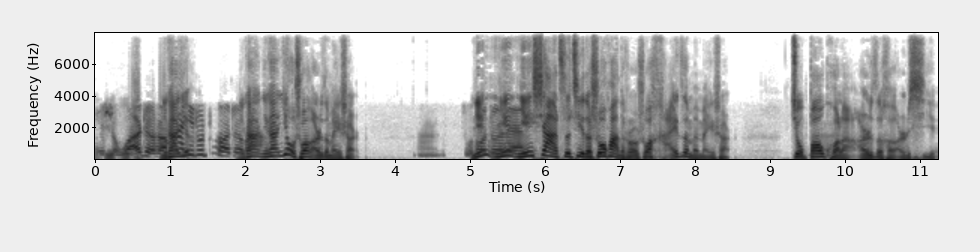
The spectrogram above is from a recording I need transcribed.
没事，我儿子说：“你看妈，你就这这。”你看，你看，又说儿子没事儿。嗯，您您您下次记得说话的时候说孩子们没事儿，就包括了儿子和儿媳。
